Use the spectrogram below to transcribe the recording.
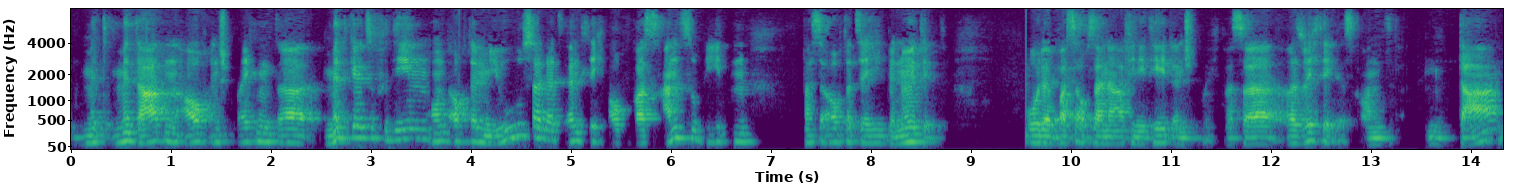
mit, mit Daten auch entsprechend äh, mit Geld zu verdienen und auch dem User letztendlich auch was anzubieten, was er auch tatsächlich benötigt oder was auch seiner Affinität entspricht, was, äh, was wichtig ist. Und da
